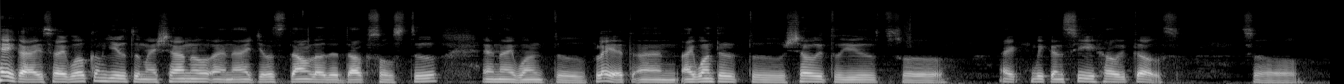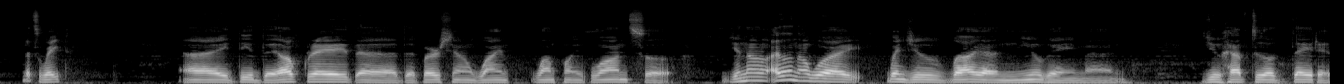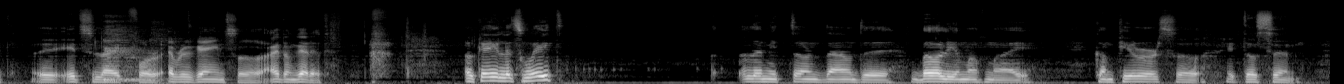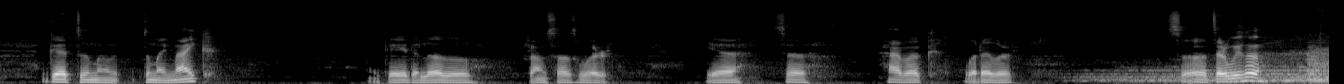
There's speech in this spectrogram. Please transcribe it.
Hey guys, I welcome you to my channel and I just downloaded Dark Souls 2 and I want to play it and I wanted to show it to you so like, we can see how it goes. So let's wait. I did the upgrade, uh, the version 1.1 so you know I don't know why when you buy a new game and you have to update it it's like for every game so I don't get it. Okay let's wait. Let me turn down the volume of my computer so it doesn't get to my to my mic. Okay the logo FromSoftware yeah so havoc whatever. So there we go.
